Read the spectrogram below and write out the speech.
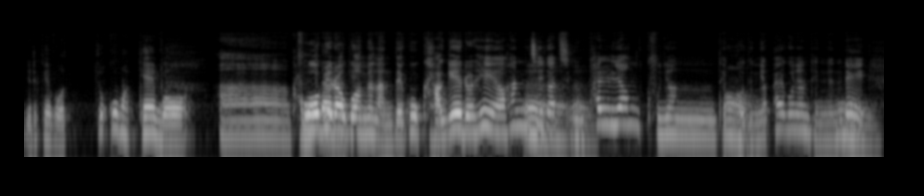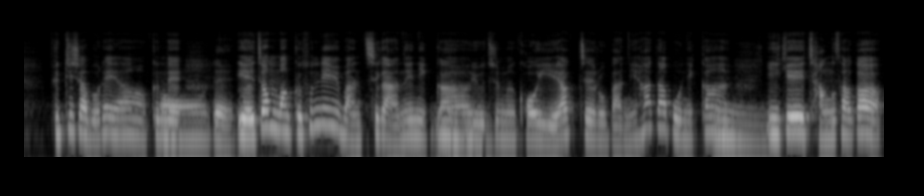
이렇게 뭐 조그맣게 뭐 아? 부업이라고 하면 안 되고 가게를 해요. 한 지가 응, 지금 응. 8년, 9년 됐거든요. 8, 9년 됐는데 음, 뷰티샵을 해요. 근데 어, 네. 예전만큼 손님이 많지가 않으니까 음, 음. 요즘은 거의 예약제로 많이 하다 보니까 음. 이게 장사가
